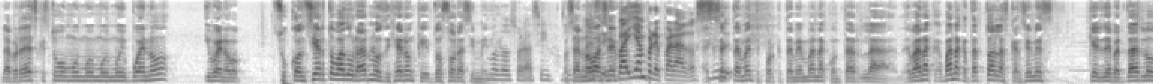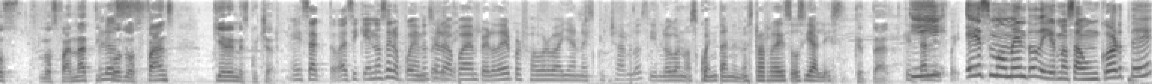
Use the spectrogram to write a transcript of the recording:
la verdad es que estuvo muy muy muy muy bueno y bueno, su concierto va a durar, nos dijeron que dos horas y media. Como dos horas, sí. O sea, no va a ser. Vayan preparados. Exactamente, porque también van a contar la, van a, van a cantar todas las canciones que de verdad los, los fanáticos, los, los fans quieren escuchar. Exacto, así que no se lo pueden no perder. No se lo pueden perder, por favor vayan a escucharlos y luego nos cuentan en nuestras redes sociales. ¿Qué tal? ¿Qué y tal les fue? es momento de irnos a un corte,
